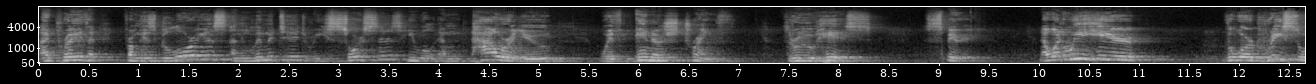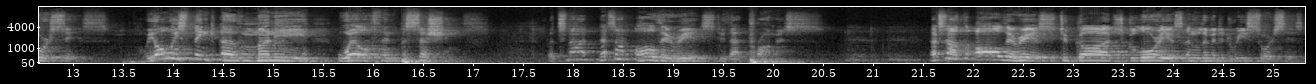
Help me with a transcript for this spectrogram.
I pray that from his glorious, and unlimited resources, he will empower you with inner strength through his Spirit. Now, when we hear the word resources, we always think of money, wealth, and possessions. But it's not, that's not all there is to that promise. That's not all there is to God's glorious, unlimited resources.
